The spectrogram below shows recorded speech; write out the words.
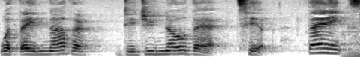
with another Did You Know That tip. Thanks.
